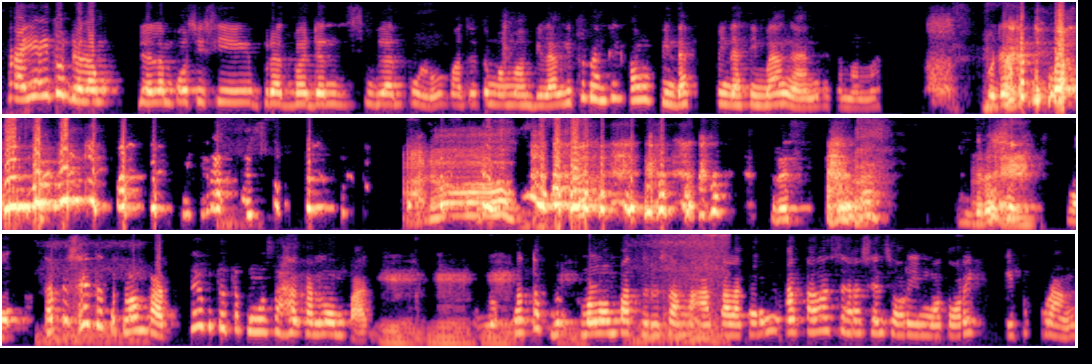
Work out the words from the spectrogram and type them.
saya itu dalam dalam posisi berat badan 90 waktu itu mama bilang itu nanti kamu pindah pindah timbangan kata mama. Udah timbangan aduh. terus terus okay. tapi saya tetap lompat. Saya tetap mengusahakan lompat. Hmm, hmm, hmm, tetap hmm. melompat bersama Atala karena Atala secara sensori motorik itu kurang.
